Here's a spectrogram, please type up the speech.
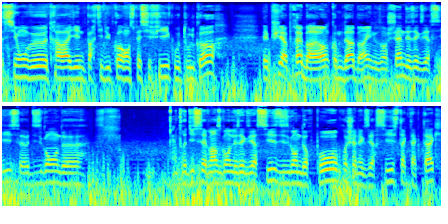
si on veut travailler une partie du corps en spécifique ou tout le corps. Et puis après, bah, hein, comme d'hab, hein, ils nous enchaînent des exercices, 10 secondes entre 10 et 20 secondes les exercices, 10 secondes de repos, prochain exercice, tac tac tac.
